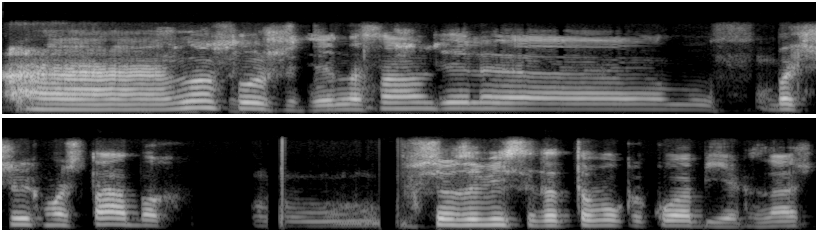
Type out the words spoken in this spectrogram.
А, Ну, слушайте, на самом деле э, в больших масштабах все зависит от того, какой объект. Знаешь,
